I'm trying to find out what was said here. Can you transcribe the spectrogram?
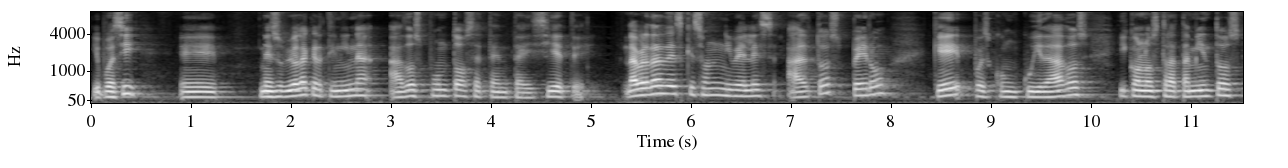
Y pues sí, eh, me subió la creatinina a 2.77. La verdad es que son niveles altos, pero que pues con cuidados y con los tratamientos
